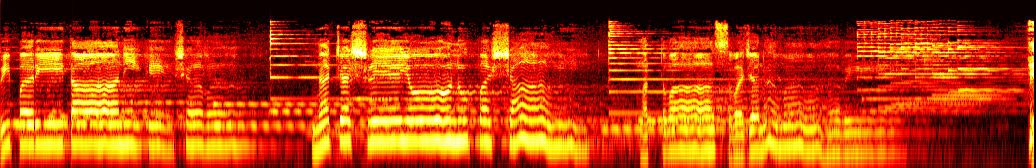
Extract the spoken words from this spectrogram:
विपरीतानि केशव न च श्रेयोनुपश्यामि हत्वा स्वजनमाहवे హే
